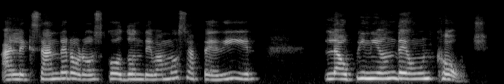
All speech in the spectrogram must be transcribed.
Alexander Orozco, donde vamos a pedir la opinión de un coach,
